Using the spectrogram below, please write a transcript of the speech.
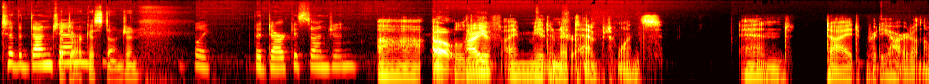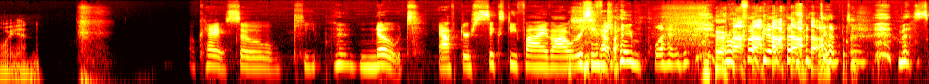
to the dungeon? The darkest dungeon. Like the darkest dungeon? Uh, I Oh, believe I, made an try. attempt once and died pretty hard on the way in. Okay, so keep note after 65 hours of gameplay, Raphael has attempted this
